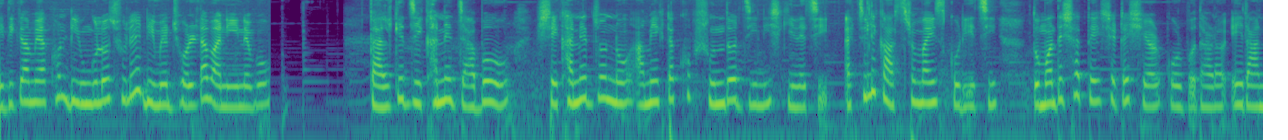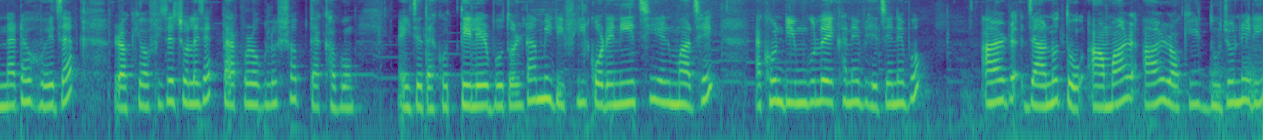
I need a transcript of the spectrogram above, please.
এইদিকে আমি এখন ডিমগুলো ছুলে ডিমের ঝোলটা বানিয়ে নেব। কালকে যেখানে যাব, সেখানের জন্য আমি একটা খুব সুন্দর জিনিস কিনেছি। অ্যাকচুয়ালি কাস্টমাইজ করিয়েছি। তোমাদের সাথে সেটা শেয়ার করব। দাঁড়াও এই রান্নাটা হয়ে যাক রকি অফিসে চলে যাক, তারপর ওগুলো সব দেখাবো। এই যে দেখো, তেলের বোতলটা আমি রিফিল করে নিয়েছি এর মাঝে। এখন ডিমগুলো এখানে ভেজে নেব। আর জানো তো, আমার আর রকির দুজনেরই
